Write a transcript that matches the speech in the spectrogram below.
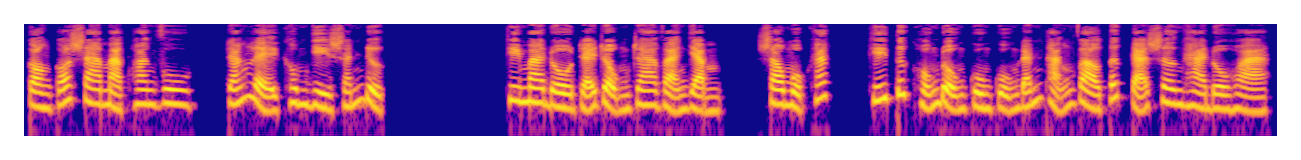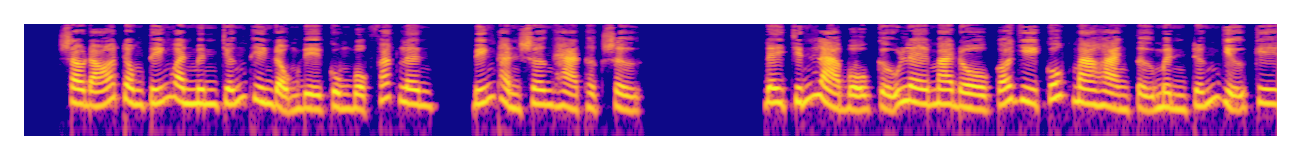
còn có sa mạc hoang vu, tráng lệ không gì sánh được. Khi ma đồ trải rộng ra vạn dặm, sau một khắc, khí tức hỗn độn cuồn cuộn đánh thẳng vào tất cả sơn hà đồ họa, sau đó trong tiếng oanh minh chấn thiên động địa cùng bột phát lên, biến thành sơn hà thật sự. Đây chính là bộ cửu lê ma đồ có di cốt ma hoàng tự mình trấn giữ kia.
